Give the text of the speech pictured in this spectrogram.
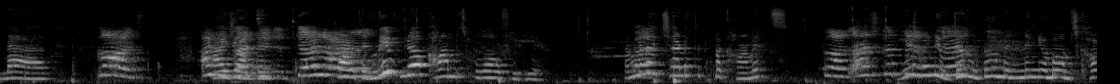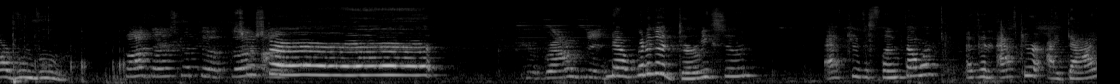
love. Hi, just got to Jonathan. Jonathan, leave no comments below if you're here. I'm gonna try to fix my comments. Guys, I just got Here's my new boom boom and then your mom's car boom boom. Guys, I just got the third Skirt. island. You're grounded. Now we're gonna go derby soon. After the flamethrower, and then after I die,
